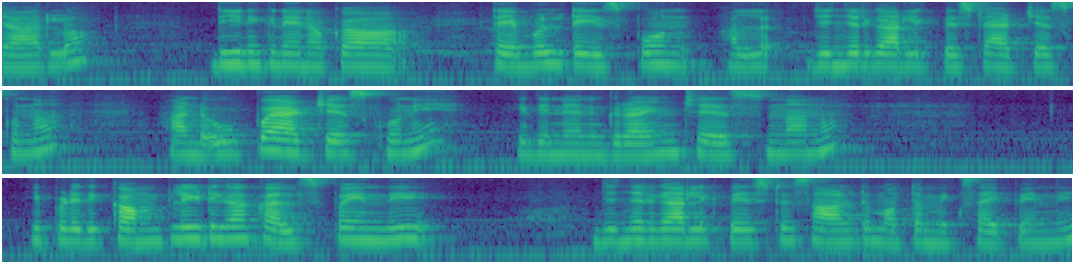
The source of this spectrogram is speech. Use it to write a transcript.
జార్లో. దీనికి నేను ఒక టేబుల్ టీ స్పూన్ అల్ల జింజర్ గార్లిక్ పేస్ట్ యాడ్ చేసుకున్నా. అండ్ ఉప్పు యాడ్ చేసుకుని ఇది నేను గ్రైండ్ చేస్తున్నాను. ఇప్పుడు ఇది కంప్లీట్గా కలిసిపోయింది. జింజర్ గార్లిక్ పేస్ట్ సాల్ట్ మొత్తం మిక్స్ అయిపోయింది.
